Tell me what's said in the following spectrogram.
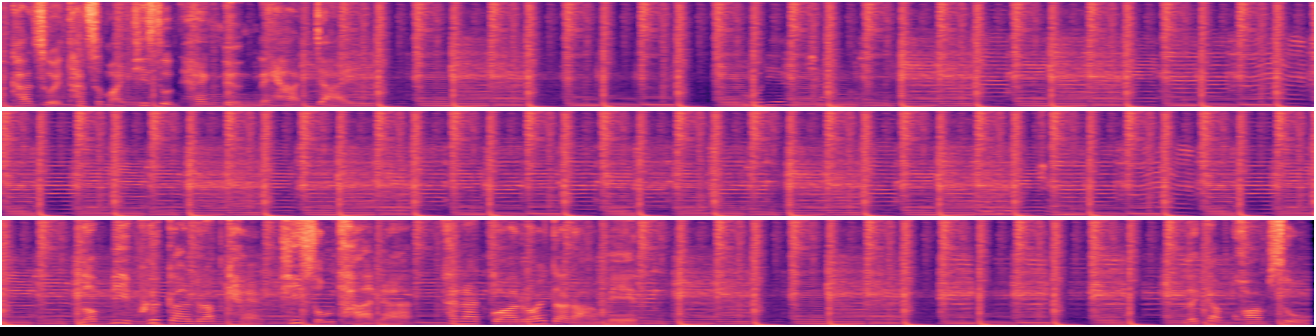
อาคารสวยทันสมัยที่สุดแห่งหนึ่งในหาดใหญ่ ล็อบบี้เพื่อการรับแขกที่สมฐานะขนาดกว่าร้อยตารางเมตร และกับความสูง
